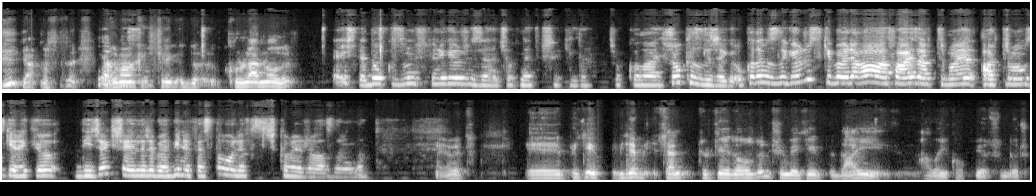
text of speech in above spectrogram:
Yapması. O zaman şey, kurlar ne olur? E işte 9'un üstünü görürüz yani çok net bir şekilde. Çok kolay. Çok hızlıca. O kadar hızlı görürüz ki böyle aa faiz arttırmaya arttırmamız gerekiyor diyecek şeyleri böyle bir nefeste o lafı çıkıverir ağızlarından. Evet. Ee, peki bir de sen Türkiye'de olduğun için belki daha iyi havayı kokluyorsundur.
